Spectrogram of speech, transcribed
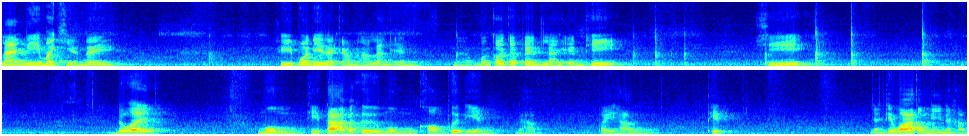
แรงนี้มาเขียนใน p body diagram นะครับแรง n นะครับมันก็จะเป็นแรง n ที่ชี้ด้วยมุมทีต้าก็คือมุมของพื้นเอียงนะครับ ไปทางทิศ อย่างที่ว่าตรงนี้นะครับ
